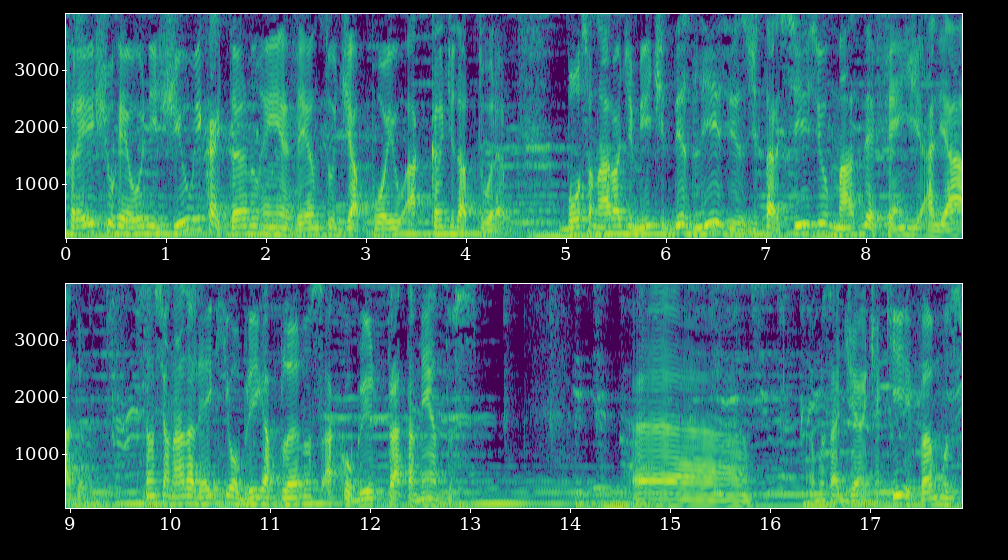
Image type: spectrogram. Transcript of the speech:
Freixo reúne Gil e Caetano em evento de apoio à candidatura. Bolsonaro admite deslizes de Tarcísio, mas defende aliado. Sancionada a lei que obriga planos a cobrir tratamentos. Uh... Vamos adiante aqui, vamos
